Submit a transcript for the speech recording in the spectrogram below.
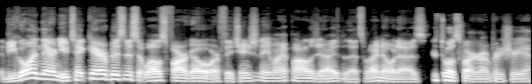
If you go in there and you take care of business at Wells Fargo, or if they change the name, I apologize, but that's what I know it as, It's Wells Fargo, I'm pretty sure. Yeah.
